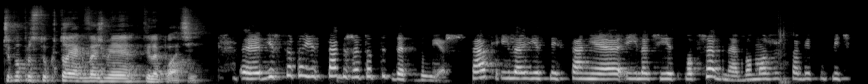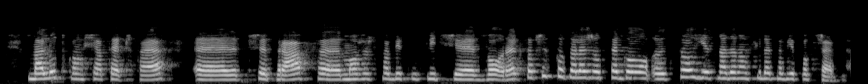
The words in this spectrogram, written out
czy po prostu kto jak weźmie, tyle płaci? E, Wiesz co, to jest tak, że to ty decydujesz, tak? Ile jesteś w stanie, ile ci jest potrzebne, bo możesz sobie kupić malutką siateczkę e, przypraw, e, możesz sobie kupić worek, to wszystko zależy od tego, co jest na daną chwilę tobie potrzebne.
